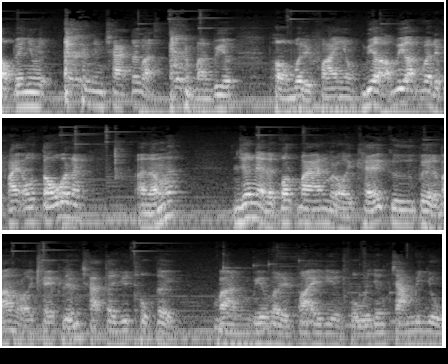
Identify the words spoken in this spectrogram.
ដល់ពេលខ្ញុំខ្ញុំឆាតទៅបាទបានវាផង verify ខ្ញុំវាវាអត់ verify auto ណាអាហ្នឹងអញ្ចឹងអ្នកដែលគាត់បាន 100k គឺពេលដែលបាន 100k ភ្លាមឆាតទៅ YouTube ទៅបានវា verify រៀងព្រោះយើងចាំវាយូរ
